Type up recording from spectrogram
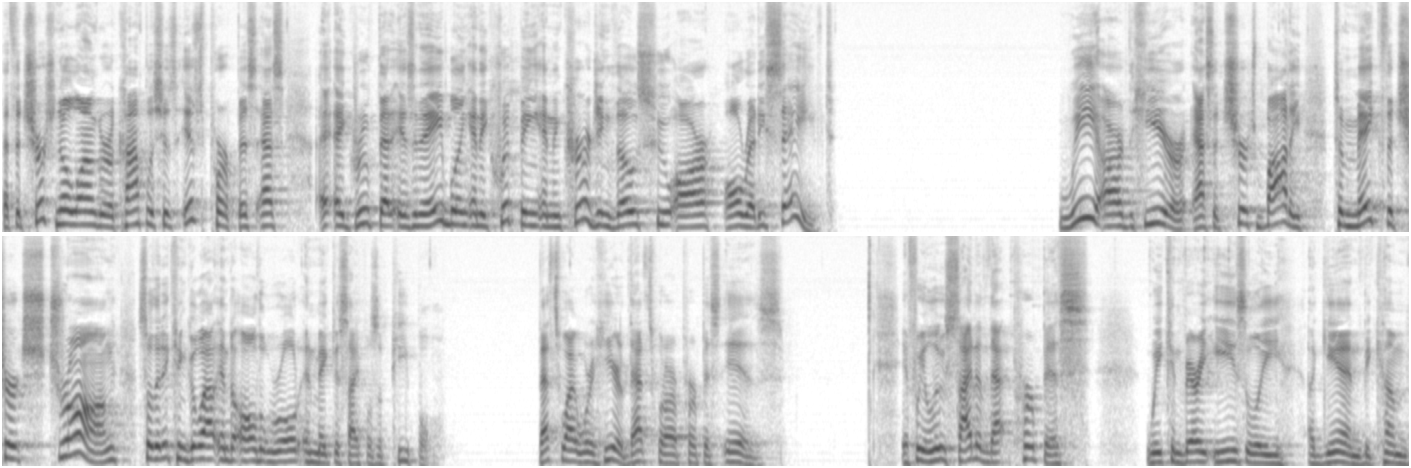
that the church no longer accomplishes its purpose as a group that is enabling and equipping and encouraging those who are already saved. We are here as a church body to make the church strong so that it can go out into all the world and make disciples of people. That's why we're here. That's what our purpose is. If we lose sight of that purpose, we can very easily, again, become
